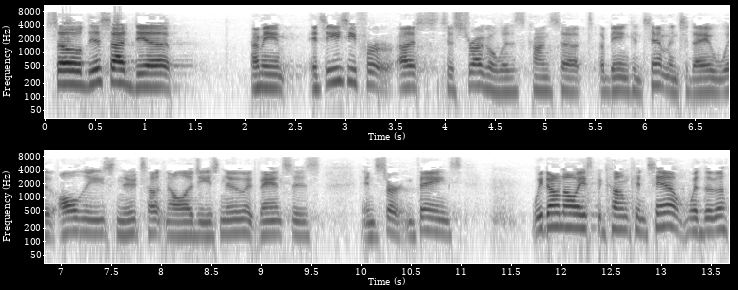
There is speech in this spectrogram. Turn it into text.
So this idea, I mean, it's easy for us to struggle with this concept of being contentment today with all these new technologies, new advances in certain things. We don't always become content with the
